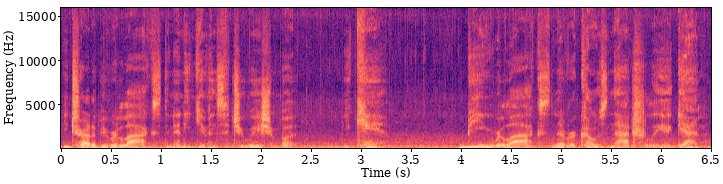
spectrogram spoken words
You try to be relaxed in any given situation, but you can't. Being relaxed never comes naturally again.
